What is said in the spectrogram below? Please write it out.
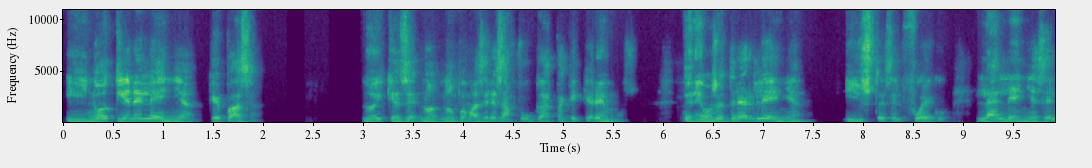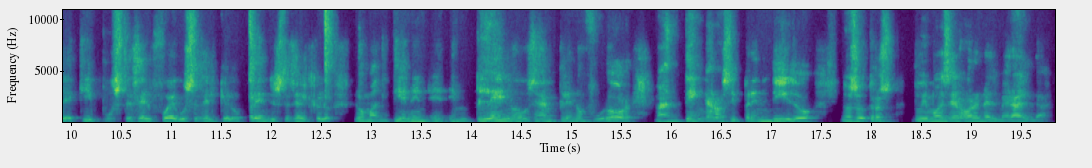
y no tiene leña, ¿qué pasa? No hay que hacer, no, no podemos hacer esa fogata que queremos. Tenemos que tener leña y usted es el fuego. La leña es el equipo, usted es el fuego, usted es el que lo prende, usted es el que lo, lo mantiene en, en, pleno, o sea, en pleno furor. Manténgalo así prendido. Nosotros tuvimos ese error en Esmeralda.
